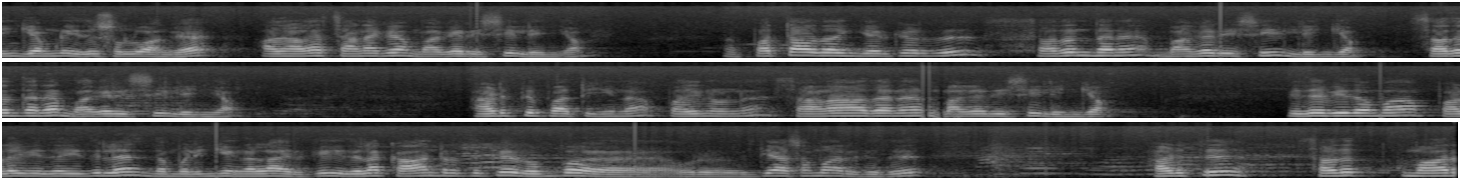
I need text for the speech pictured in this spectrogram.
லிங்கம்னு இது சொல்லுவாங்க. அதனால சனக மகரிஷி லிங்கம். பத்தாவது இங்கே இருக்கிறது சதந்தன மகரிஷி லிங்கம். சதந்தன மகரிஷி லிங்கம். அடுத்து பார்த்தீங்கன்னா பதினொன்று சனாதன மகரிஷி லிங்கம். விதவிதமாக பலவித இதில் நம்ம லிங்கங்கள்லாம் இருக்குது இதெல்லாம் காண்றதுக்கு ரொம்ப ஒரு வித்தியாசமாக இருக்குது. அடுத்து சதத்குமார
